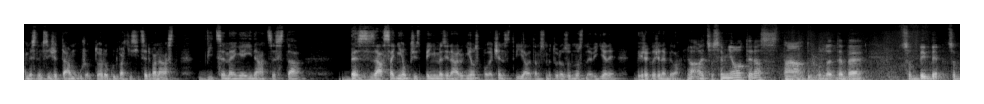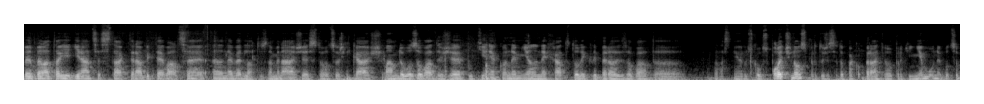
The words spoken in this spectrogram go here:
A myslím si, že tam už od toho roku 2012 víceméně jiná cesta bez zásadního přispění mezinárodního společenství, ale tam jsme tu rozhodnost neviděli, bych řekl, že nebyla. No ale co se mělo teda stát podle tebe, co by, co by byla ta jediná cesta, která by k té válce eh, nevedla. To znamená, že z toho, co říkáš, mám dovozovat, že Putin jako neměl nechat tolik liberalizovat eh, vlastně ruskou společnost, protože se to pak obrátilo proti němu, nebo co,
